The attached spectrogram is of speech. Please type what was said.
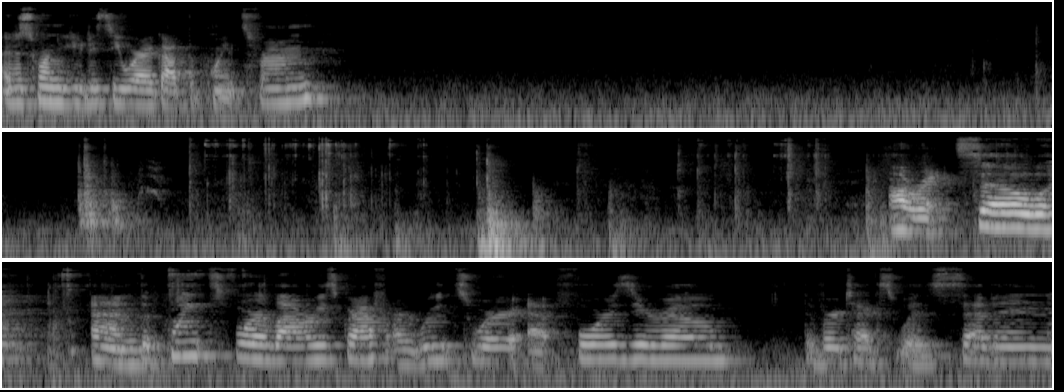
I just wanted you to see where I got the points from. All right, so um, the points for Lowry's graph, our roots were at 4, 0, the vertex was 7,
